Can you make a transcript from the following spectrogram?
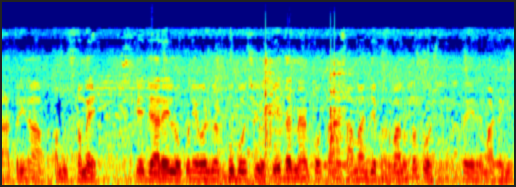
રાત્રિના અમુક સમય કે જ્યારે લોકોની અવરજવર ખૂબ ઓછી હોય, એ દરમિયાન પોતાનો સામાન જે ભરવાનો થતો છે, તો એને માટેની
